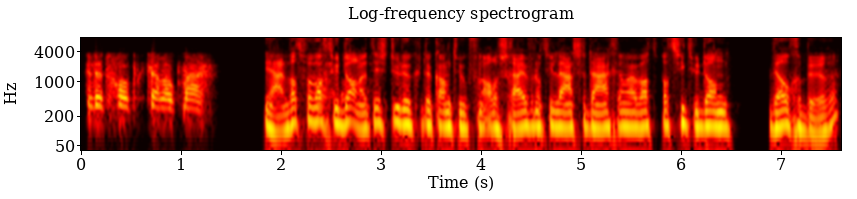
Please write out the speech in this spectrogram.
En dat hoop ik dan ook maar. Ja, en wat verwacht u dan? Het is natuurlijk, er kan natuurlijk van alles schuiven op die laatste dagen. Maar wat, wat ziet u dan wel gebeuren?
